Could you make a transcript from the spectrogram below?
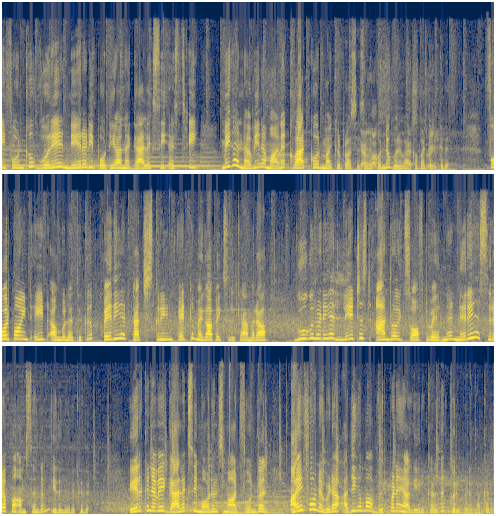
ஐபோனுக்கு ஒரே நேரடி போட்டியான கேலக்ஸி எஸ் த்ரீ மிக நவீனமான குவாட் கோர் மைக்ரோ ப்ராசஸரை கொண்டு உருவாக்கப்பட்டிருக்குது. ஃபோர் பாயிண்ட் எயிட் அங்குலத்துக்கு பெரிய டச் ஸ்கிரீன் எட்டு மெகா பிக்சல் கேமரா கூகுளுடைய லேட்டஸ்ட் ஆண்ட்ராய்ட் சாஃப்ட்வேர்னு நிறைய சிறப்பு அம்சங்கள் இதில் இருக்குது. ஏற்கனவே கேலக்ஸி மாடல் ஸ்மார்ட் போன்கள் ஐபோனை விட அதிகமாக விற்பனையாகி இருக்கிறது குறிப்பிடத்தக்கது.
